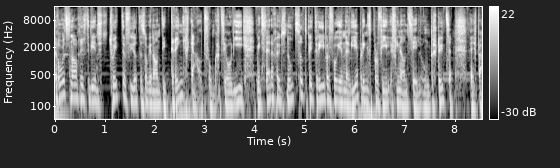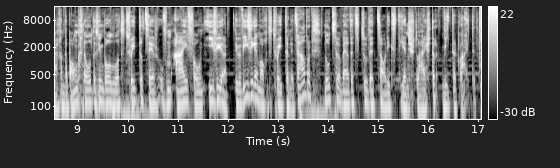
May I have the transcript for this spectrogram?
Der Kurznachrichtendienst Twitter führt eine sogenannte Trinkgeldfunktion ein. Mit der können Nutzer die Betreiber von ihren Lieblingsprofil finanziell unterstützen. Das entsprechende Banknotensymbol wird Twitter zuerst auf dem iPhone einführen. Die Überweisungen macht Twitter nicht selber. Nutzer werden zu den Zahlungsdienstleistern weitergeleitet.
